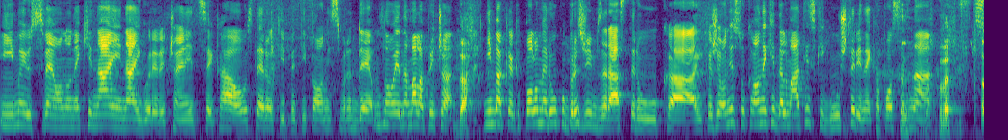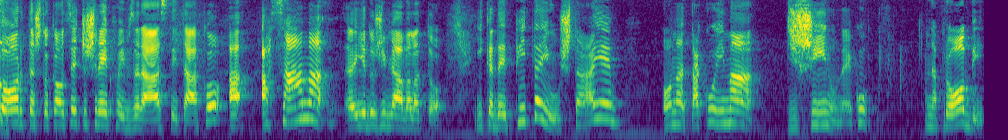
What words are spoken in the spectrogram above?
i imaju sve ono neke naj, najgore rečenice kao stereotipe tipa oni smrde. Ovo je jedna mala priča. Da. Njima kad polome ruku brže im zaraste ruka i kaže oni su kao neki dalmatinski gušteri, neka posebna sorta što kao odsečeš repa im zaraste i tako, a, a sama e, je doživljavala to. I kada je pitaju šta je, ona tako ima tišinu neku na probi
